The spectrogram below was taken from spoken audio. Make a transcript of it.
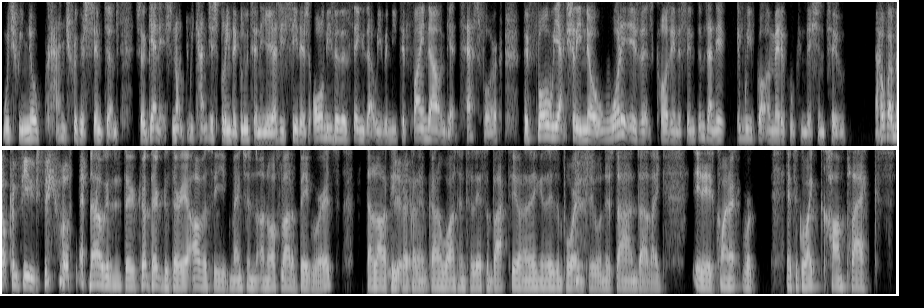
which we know can trigger symptoms. So again, it's not we can't just blame the gluten here. As you see, there's all these other things that we would need to find out and get tests for before we actually know what it is that's causing the symptoms and if we've got a medical condition too. I hope I'm not confused people. no, because they're because they're obviously you've mentioned an awful lot of big words that a lot of people yeah. are kind of kind of wanting to listen back to, and I think it is important to understand that like it is quite a it's a quite complex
